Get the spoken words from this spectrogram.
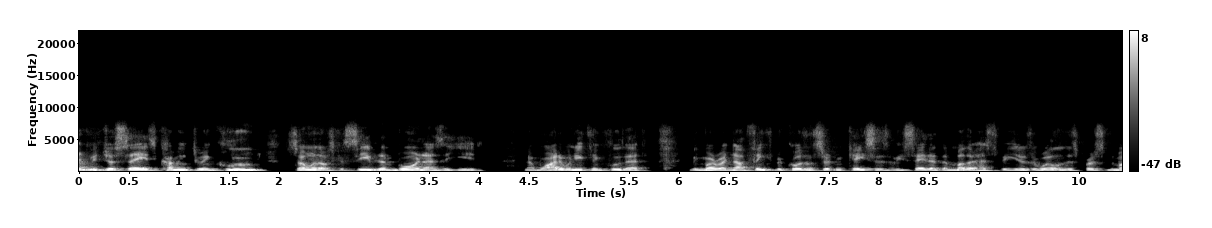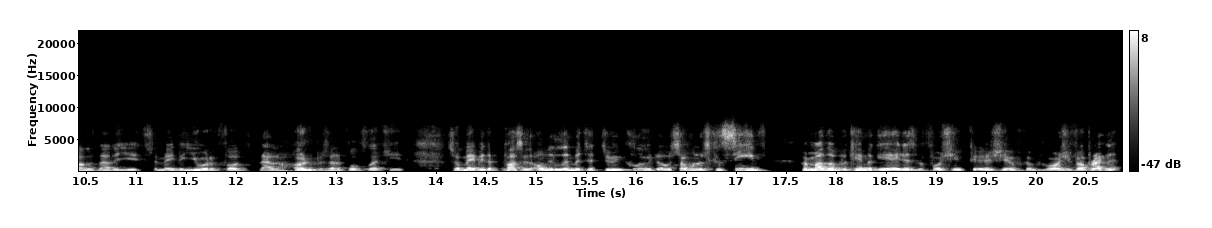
don't we just say it's coming to include someone that was conceived and born as a yid? Now, why do we need to include that? Gemara right now thinks because in certain cases we say that the mother has to be Yid as well, and this person, the mother's not a Yid. So maybe you would have thought not 100% a full fledged Yid. So maybe the pasuk is only limited to include oh, someone who's conceived, her mother became a Giyadas before she, she before she fell pregnant.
